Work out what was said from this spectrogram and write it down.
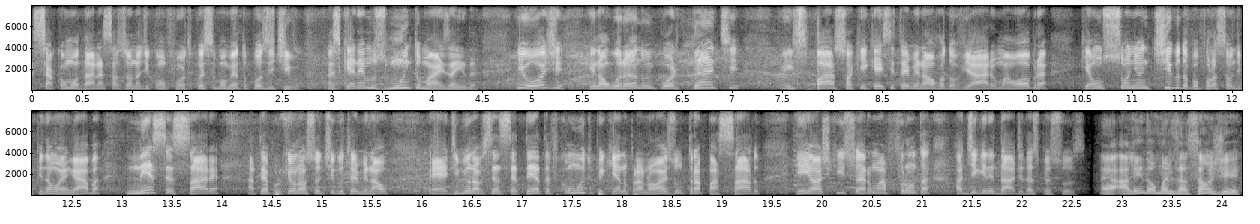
se acomodar nessa zona de conforto com esse momento positivo. Nós queremos muito mais ainda. E hoje, inaugurando um importante espaço aqui, que é esse terminal rodoviário, uma obra que é um sonho antigo da população de Pindamonhangaba, necessária, até porque o nosso antigo terminal é de 1970, ficou muito pequeno para nós, ultrapassado, e eu acho que isso era uma afronta à dignidade das pessoas. É, além da humanização de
